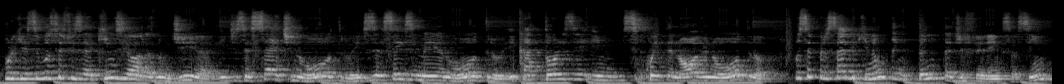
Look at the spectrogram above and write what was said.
porque se você fizer 15 horas num dia e 17 no outro, e 16 e meia no outro, e 14 e 59 no outro, você percebe que não tem tanta diferença assim,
